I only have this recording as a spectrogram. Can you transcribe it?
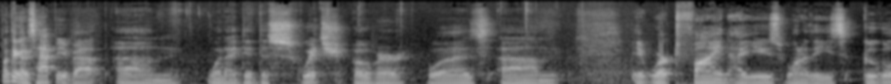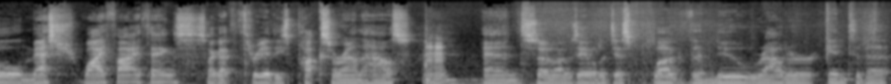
One thing I was happy about um, when I did the switch over was um, it worked fine. I used one of these Google Mesh Wi-Fi things, so I got three of these pucks around the house, mm-hmm. and so I was able to just plug the new router into the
